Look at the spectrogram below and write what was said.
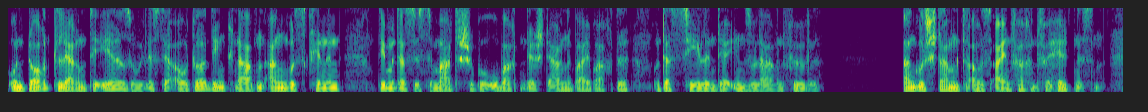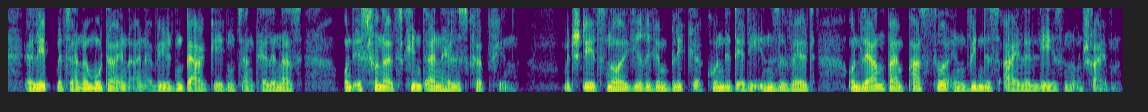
und dort lernte er, so will es der Autor, den Knaben Angus kennen, dem er das systematische Beobachten der Sterne beibrachte und das Zählen der insularen Vögel. Angus stammt aus einfachen Verhältnissen. Er lebt mit seiner Mutter in einer wilden Berggegend St. Helenas und ist schon als Kind ein helles Köpfchen. Mit stets neugierigem Blick erkundet er die Inselwelt und lernt beim Pastor in Windeseile lesen und schreiben.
